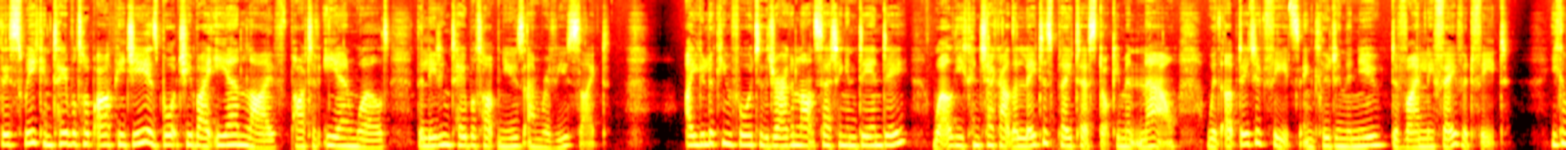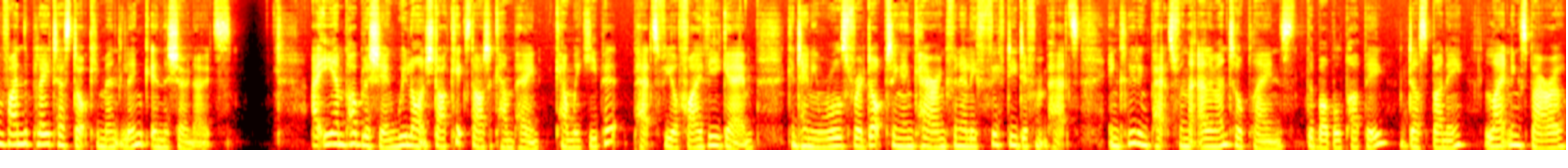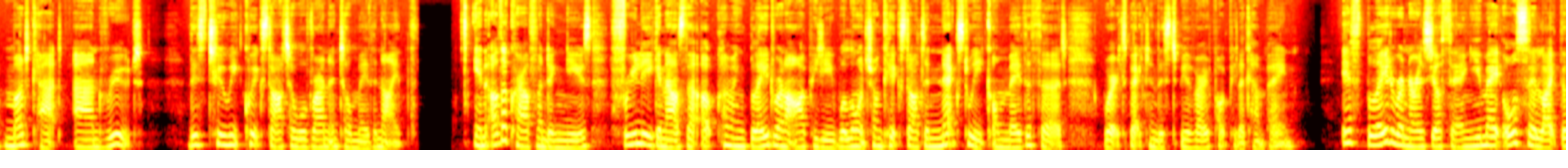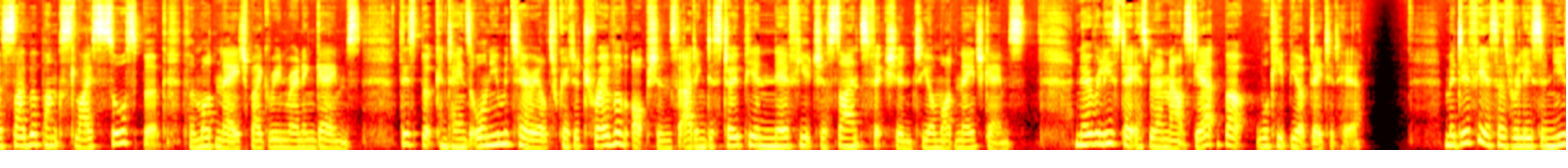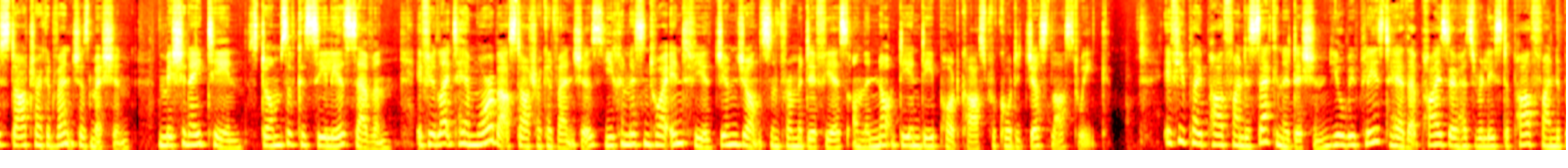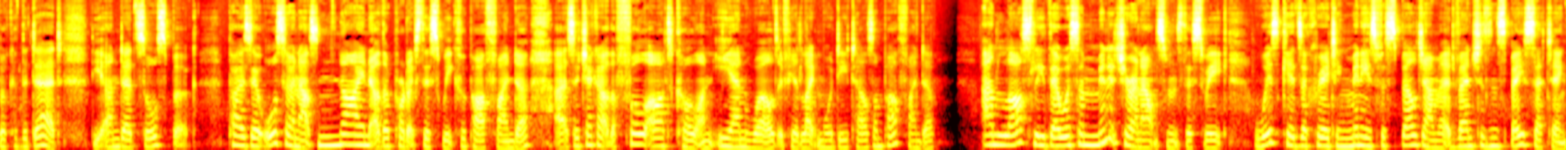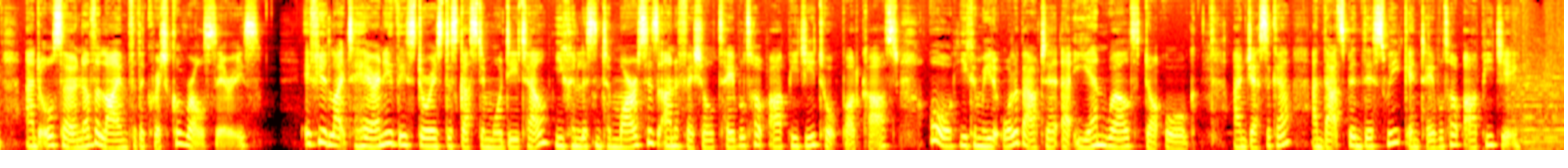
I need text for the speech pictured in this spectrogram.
This week in Tabletop RPG is brought to you by EN Live, part of EN World, the leading tabletop news and review site. Are you looking forward to the Dragonlance setting in D&D? Well, you can check out the latest playtest document now, with updated feats including the new Divinely Favoured feat. You can find the playtest document link in the show notes. At EN Publishing, we launched our Kickstarter campaign, Can We Keep It? Pets for Your 5e game, containing rules for adopting and caring for nearly 50 different pets, including pets from the elemental planes the Bobble Puppy, Dust Bunny, Lightning Sparrow, Mudcat, and Root. This two week Quickstarter will run until May the 9th. In other crowdfunding news, Free League announced their upcoming Blade Runner RPG will launch on Kickstarter next week on May the 3rd. We're expecting this to be a very popular campaign. If Blade Runner is your thing, you may also like the Cyberpunk Slice Source book for Modern Age by Green Ronin Games. This book contains all new material to create a trove of options for adding dystopian near future science fiction to your Modern Age games. No release date has been announced yet, but we'll keep you updated here. Modiphius has released a new Star Trek Adventures mission, Mission 18, Storms of Cassilia 7. If you'd like to hear more about Star Trek Adventures, you can listen to our interview with Jim Johnson from Modiphius on the Not D&D podcast recorded just last week. If you play Pathfinder 2nd Edition, you'll be pleased to hear that Paizo has released a Pathfinder Book of the Dead, the Undead Source Book. Paizo also announced nine other products this week for Pathfinder, uh, so check out the full article on EN World if you'd like more details on Pathfinder. And lastly, there were some miniature announcements this week. WizKids are creating minis for Spelljammer Adventures in Space Setting, and also another line for the Critical Role series. If you'd like to hear any of these stories discussed in more detail, you can listen to Morrus's unofficial Tabletop RPG Talk podcast, or you can read all about it at enworld.org. I'm Jessica, and that's been This Week in Tabletop RPG.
